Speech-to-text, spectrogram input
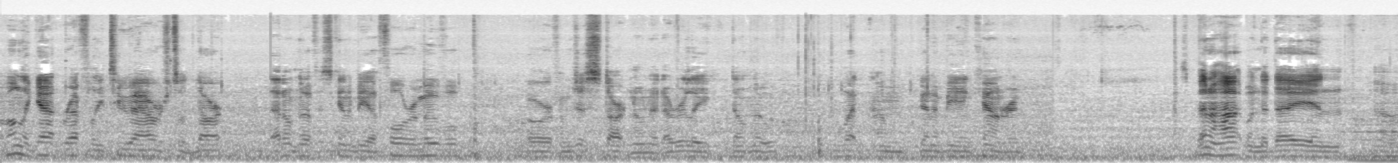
I've only got roughly two hours till dark. I don't know if it's going to be a full removal or if I'm just starting on it. I really don't know what I'm to be encountering. It's been a hot one today and uh,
